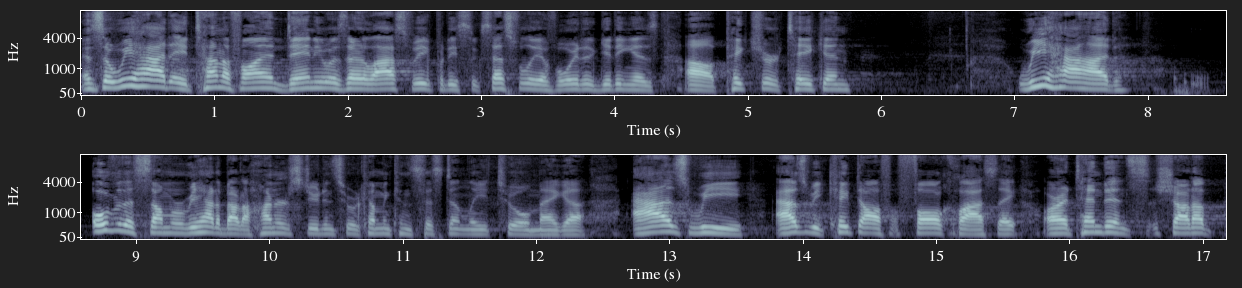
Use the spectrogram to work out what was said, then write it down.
And so we had a ton of fun. Danny was there last week, but he successfully avoided getting his uh, picture taken. We had over the summer, we had about 100 students who were coming consistently to Omega. As we, as we kicked off Fall Classic, our attendance shot up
